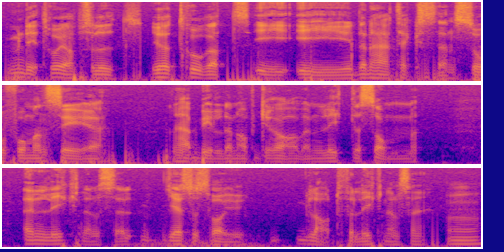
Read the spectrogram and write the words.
Men det tror jag absolut. Jag tror att i, i den här texten så får man se den här bilden av graven lite som en liknelse. Jesus var ju glad för liknelser. Mm.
